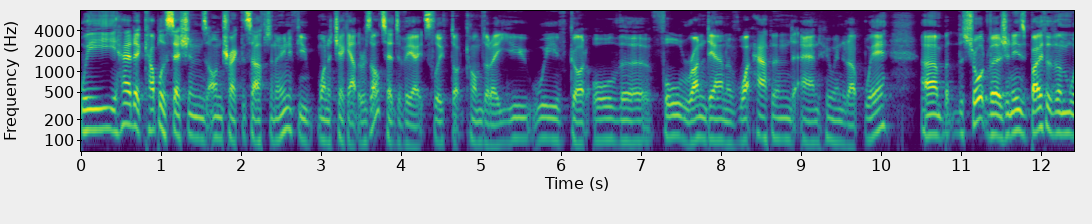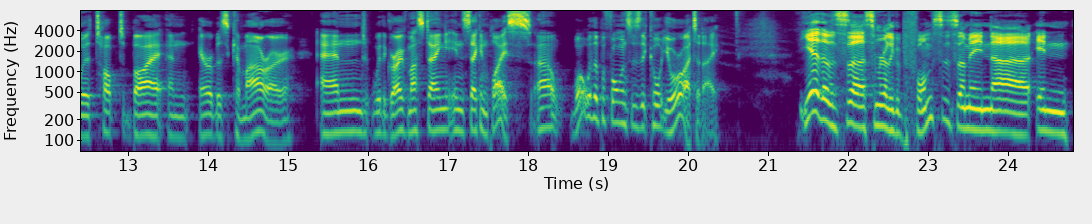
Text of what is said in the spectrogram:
we had a couple of sessions on track this afternoon. If you want to check out the results, head to v8sleuth.com.au. We've got all the full rundown of what happened and who ended up where. Um, but the short version is both of them were topped by an Erebus Camaro and with a Grove Mustang in second place. Uh, what were the performances that caught your eye today? Yeah, there was uh, some really good performances. I mean, uh, in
